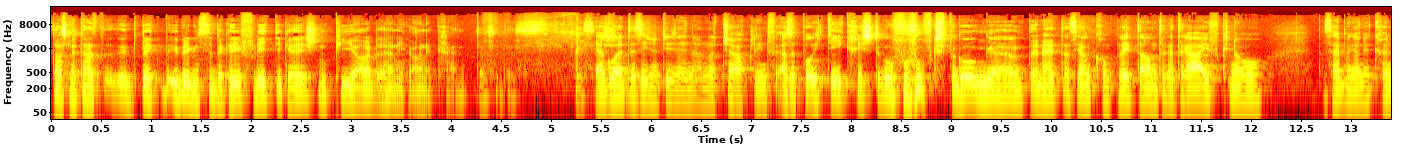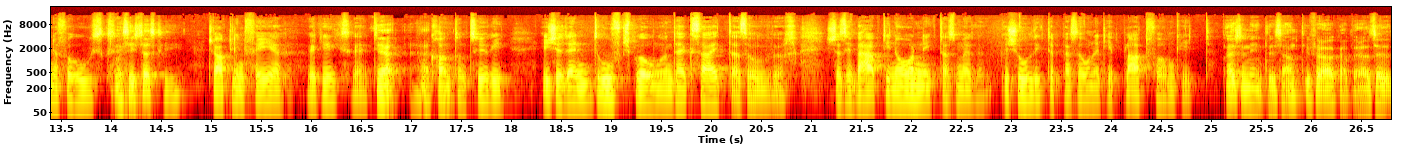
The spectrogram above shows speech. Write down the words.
Dass man das, übrigens den Begriff Litigation PR, den habe ich gar nicht kennt. Also das, das ja gut, das ist natürlich dann auch noch Jacqueline, also Politik ist darauf aufgesprungen und dann hat das ja einen komplett anderen Drive genommen. Das hat man ja nicht können voraussehen. Was ist das Jacqueline Fehr, Regierungsrätin ja, im Kanton Zürich ist er dann draufgesprungen und hat gesagt, also ist das überhaupt in Ordnung, dass man beschuldigten Personen die Plattform gibt? Das ist eine interessante Frage, aber also,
